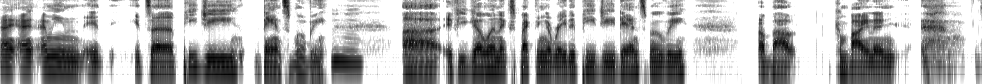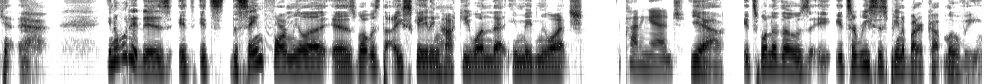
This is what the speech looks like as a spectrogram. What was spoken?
I, I, I mean, it, it's a PG dance movie. Uh, if you go in expecting a rated PG dance movie about combining, yeah, you know what it is? It, it's the same formula as what was the ice skating hockey one that you made me watch? Cutting edge. Yeah, it's one of those. It's a Reese's peanut butter cup movie.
